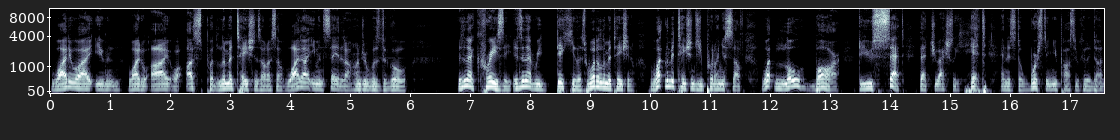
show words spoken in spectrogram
why do I even, why do I or us put limitations on ourselves? Why do I even say that 100 was the goal? Isn't that crazy? Isn't that ridiculous? What a limitation. What limitations do you put on yourself? What low bar do you set that you actually hit and it's the worst thing you possibly could have done?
